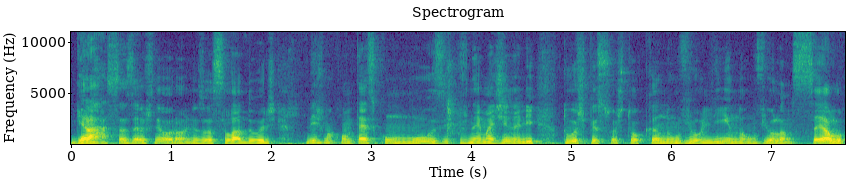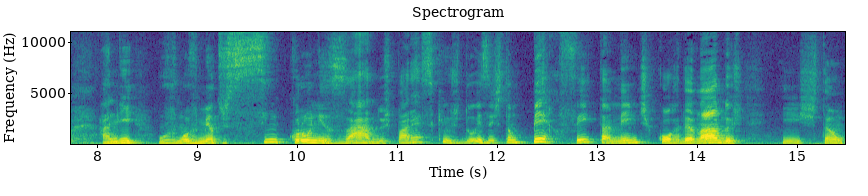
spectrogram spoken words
graças aos neurônios osciladores. O mesmo acontece com músicos, né? Imagina ali duas pessoas tocando um violino, um violoncelo, ali os movimentos sincronizados, parece que os dois estão perfeitamente coordenados e estão.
